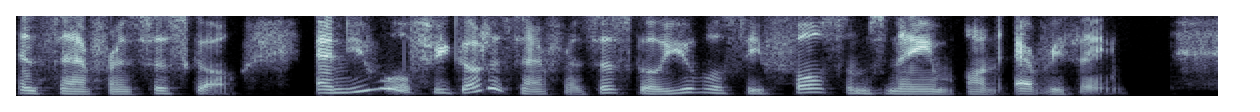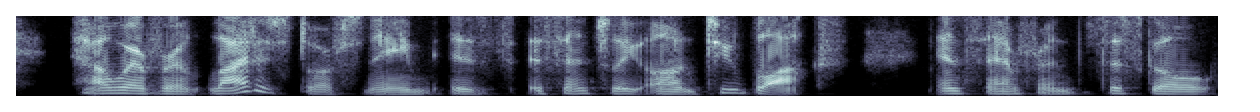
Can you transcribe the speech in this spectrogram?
in San Francisco. And you will, if you go to San Francisco, you will see Folsom's name on everything. However, Leidesdorff's name is essentially on two blocks in San Francisco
